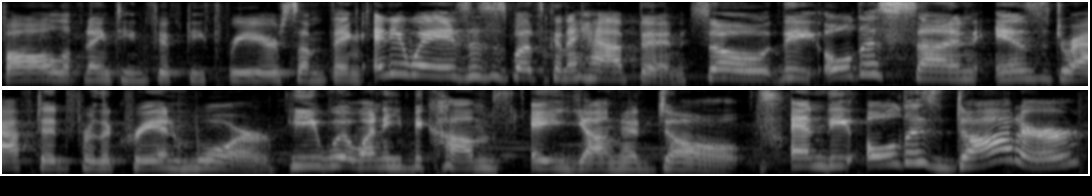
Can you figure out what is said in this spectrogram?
fall of 1953 or something. Anyways, this is what's gonna happen. So the oldest son is drafted for the Korean War. He will when he becomes a young adult. And the oldest daughter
